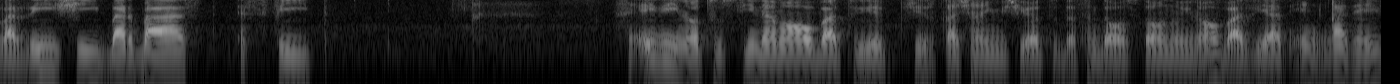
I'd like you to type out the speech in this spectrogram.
و ریشی بربست اسفید. خیلی اینا تو سینما و توی چیز قشنگ میشه یا تو دستن داستان و اینا وضعیت اینقدر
